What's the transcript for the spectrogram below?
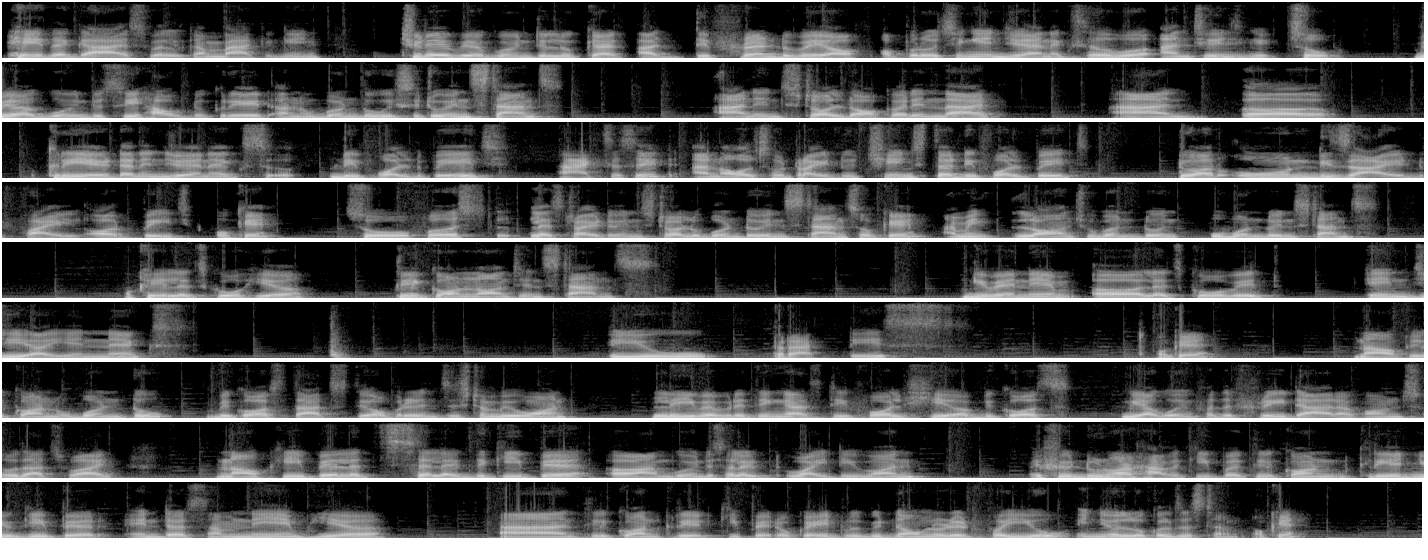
Hey there guys, welcome back again. Today we are going to look at a different way of approaching Nginx server and changing it. So we are going to see how to create an Ubuntu EC2 instance and install Docker in that and uh, create an Nginx default page, access it and also try to change the default page to our own desired file or page. Okay. So first let's try to install Ubuntu instance. Okay. I mean launch Ubuntu, Ubuntu instance okay let's go here. Click on launch instance. Give a name. Uh, let's go with nginx u practice. Okay. Now click on ubuntu because that's the operating system we want. Leave everything as default here because we are going for the free tier account so that's why. Now key pair let's select the key pair uh, i'm going to select yt1 if you do not have a key pair click on create new key pair enter some name here and click on create key pair okay? It will be downloaded for you in your local system okay?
